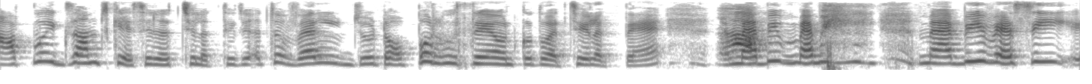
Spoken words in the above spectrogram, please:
आपको एग्ज़ाम्स कैसे अच्छे लगते थे? अच्छा वेल जो टॉपर होते हैं उनको तो अच्छे लगते हैं। हाँ. मैं भी मैं भी मैं भी वैसी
